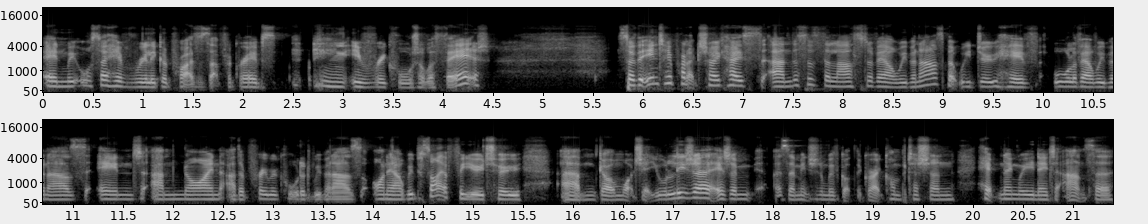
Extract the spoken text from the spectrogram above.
And we also have really good prizes up for grabs every quarter with that. So the NT Product Showcase, um, this is the last of our webinars, but we do have all of our webinars and um, nine other pre-recorded webinars on our website for you to um, go and watch at your leisure. As I, as I mentioned, we've got the great competition happening where you need to answer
